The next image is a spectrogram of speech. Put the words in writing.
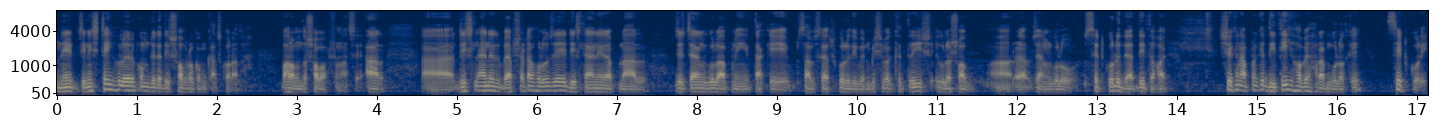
নেট জিনিসটাই হলো এরকম যেটা দিয়ে সব রকম কাজ করা যায়। ভালো মন্দ সব অপশন আছে। আর ডিশ লাইনের ব্যবসাটা হলো যে ডিশ লাইনের আপনার যে চ্যানেলগুলো আপনি তাকে সাবস্ক্রাইব করে দিবেন, বেশিরভাগ ক্ষেত্রেই এগুলো সব চ্যানেলগুলো সেট করে দিতে হয়। সেখানে আপনাকে দিতেই হবে হারামগুলোকে সেট করে।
